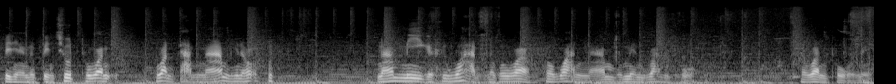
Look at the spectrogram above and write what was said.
เป็นอย่างนึงเป็นชุดเพราะว่าว่านตามน้ำพี่น้องน้ำมีก็คือว่านแล้วเพราะว่าเพราะว่านน้ำเพราะเป็นว่านโผงถ้าว่านโผงนี่ย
